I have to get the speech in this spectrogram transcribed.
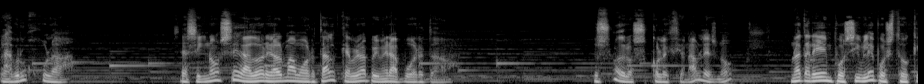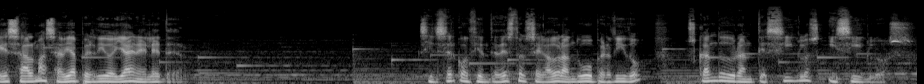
La brújula. Se asignó un segador, el alma mortal, que abrió la primera puerta. Esto es uno de los coleccionables, ¿no? Una tarea imposible, puesto que esa alma se había perdido ya en el éter. Sin ser consciente de esto, el segador anduvo perdido, buscando durante siglos y siglos.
